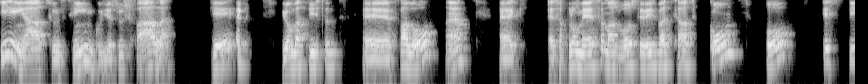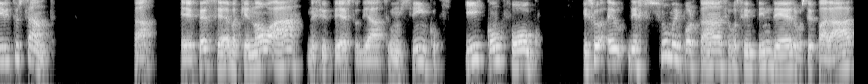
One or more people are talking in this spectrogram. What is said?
E em Atos 1,5, Jesus fala que João Batista é, falou, né, é, essa promessa, mas vós sereis batizados com o Espírito Santo. Tá? E perceba que não há nesse texto de Atos 1,5 e com fogo. Isso é de suma importância você entender, você parar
